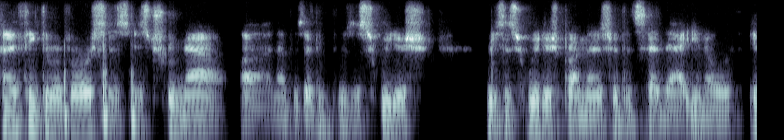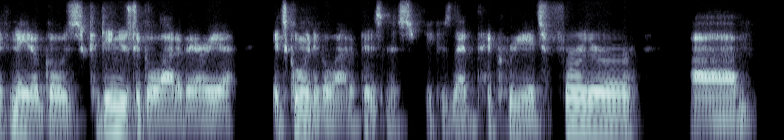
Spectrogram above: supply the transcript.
and I think the reverse is, is true now. Uh, and that was, I think, there was a Swedish recent Swedish prime minister that said that you know if NATO goes continues to go out of area, it's going to go out of business because that, that creates further um,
